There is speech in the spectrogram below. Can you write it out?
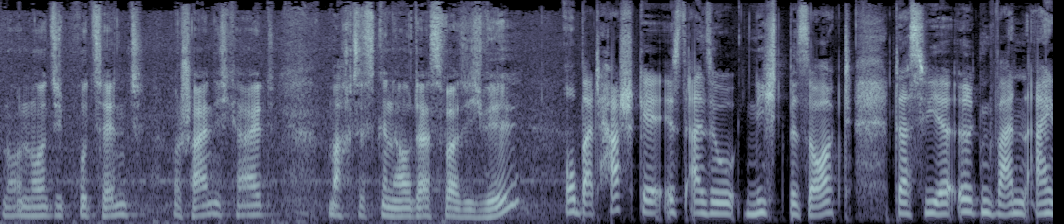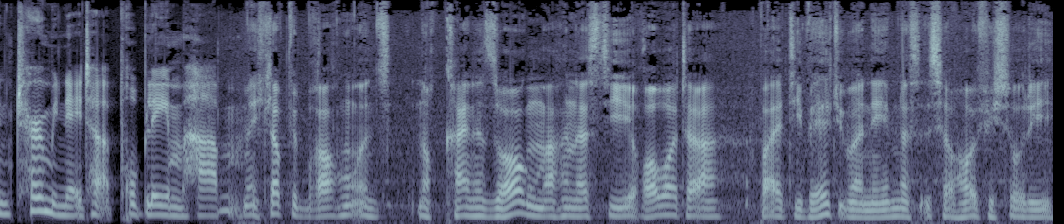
99 Prozent Wahrscheinlichkeit macht es genau das, was ich will. Robert Haschke ist also nicht besorgt, dass wir irgendwann ein Terminator-Problem haben. Ich glaube, wir brauchen uns noch keine Sorgen machen, dass die Roboter bald die Welt übernehmen. Das ist ja häufig so die,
